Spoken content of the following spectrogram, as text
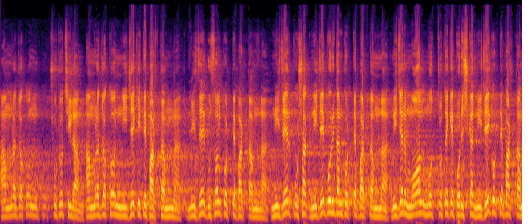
আমরা যখন ছোট ছিলাম, আমরা যখন নিজে খেতে পারতাম না, নিজে গোসল করতে পারতাম না, নিজের পোশাক নিজেই পরিধান করতে পারতাম না, নিজের মল মূত্র থেকে পরিষ্কার নিজেই করতে পারতাম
